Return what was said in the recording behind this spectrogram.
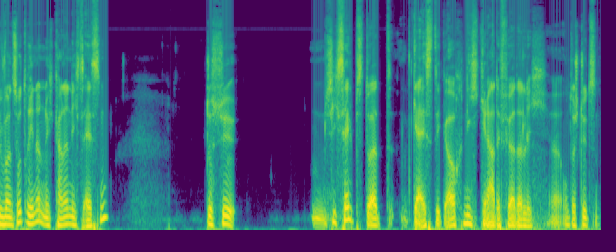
Die waren so drinnen, ich kann ja nichts essen, dass sie sich selbst dort geistig auch nicht gerade förderlich äh, unterstützen.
